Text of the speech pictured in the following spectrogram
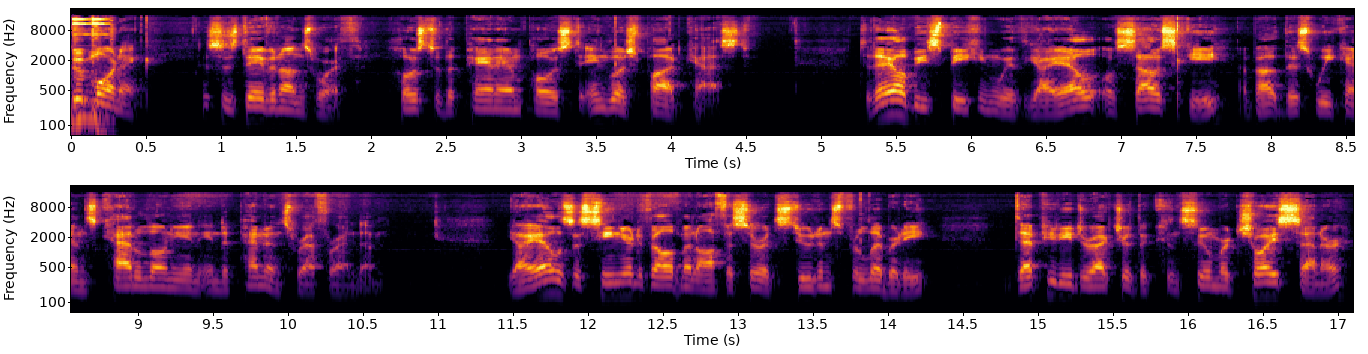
Good morning. This is David Unsworth, host of the Pan Am Post English podcast. Today I'll be speaking with Yael Ossowski about this weekend's Catalonian independence referendum. Yael is a senior development officer at Students for Liberty, deputy director at the Consumer Choice Center,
